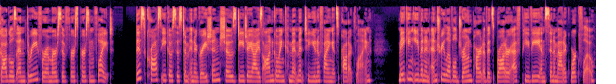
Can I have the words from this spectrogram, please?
Goggles N3 for immersive first person flight. This cross ecosystem integration shows DJI's ongoing commitment to unifying its product line, making even an entry level drone part of its broader FPV and cinematic workflow.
